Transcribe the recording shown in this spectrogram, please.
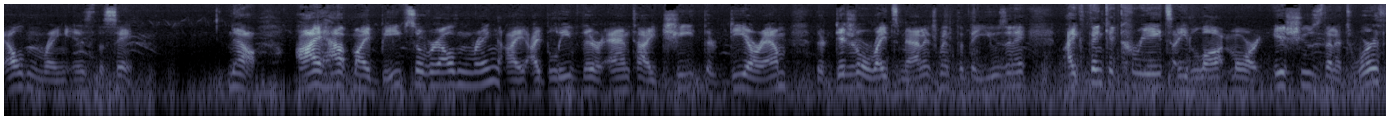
Elden Ring is the same. Now, I have my beefs over Elden Ring. I, I believe their anti-cheat, their DRM, their digital rights management that they use in it, I think it creates a lot more issues than it's worth.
